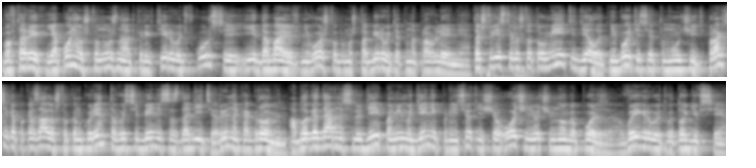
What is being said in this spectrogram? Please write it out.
Во-вторых, я понял, что нужно откорректировать в курсе и добавить в него, чтобы масштабировать это направление. Так что если вы что-то умеете делать, не бойтесь этому учить. Практика показала, что конкурента вы себе не создадите, рынок огромен. А благодарность людей помимо денег принесет еще очень-очень много пользы. Выигрывают в итоге все.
